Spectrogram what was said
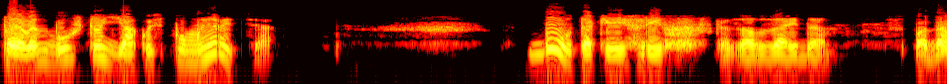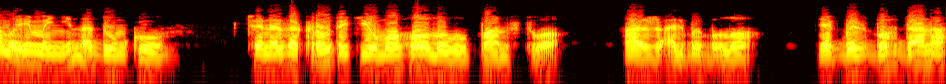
Певен був, що якось помириться. Був такий гріх, сказав Зайда. Спадало і мені на думку, чи не закрутить йому голову панство. А жаль би було, якби з Богдана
